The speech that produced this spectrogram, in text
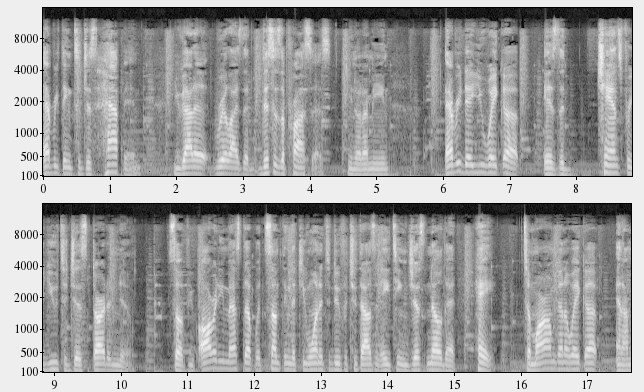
everything to just happen you got to realize that this is a process. You know what I mean? Every day you wake up is the chance for you to just start anew. So if you've already messed up with something that you wanted to do for 2018, just know that, hey, tomorrow I'm to wake up and I'm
